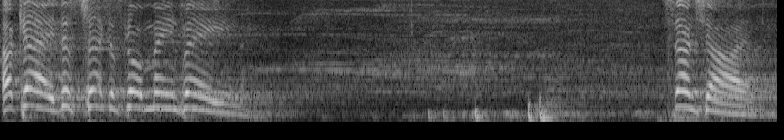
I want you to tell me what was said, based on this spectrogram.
Okay, this track is called Main Vein. Sunshine.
